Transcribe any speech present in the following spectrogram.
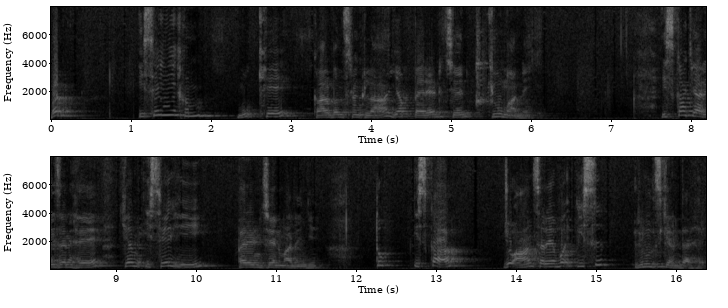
बट इसे ही हम मुख्य कार्बन श्रृंखला या पेरेंट चेन क्यों माने? इसका क्या रीजन है कि हम इसे ही पेरेंट चेन मानेंगे? तो इसका जो आंसर है, वह इस रूल्स के अंदर है।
